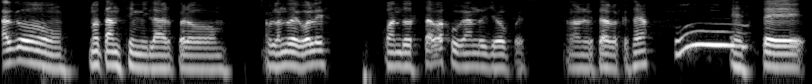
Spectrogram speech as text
algo no tan similar, pero hablando de goles, cuando estaba jugando yo, pues, a la universidad o lo que sea, uh. este,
